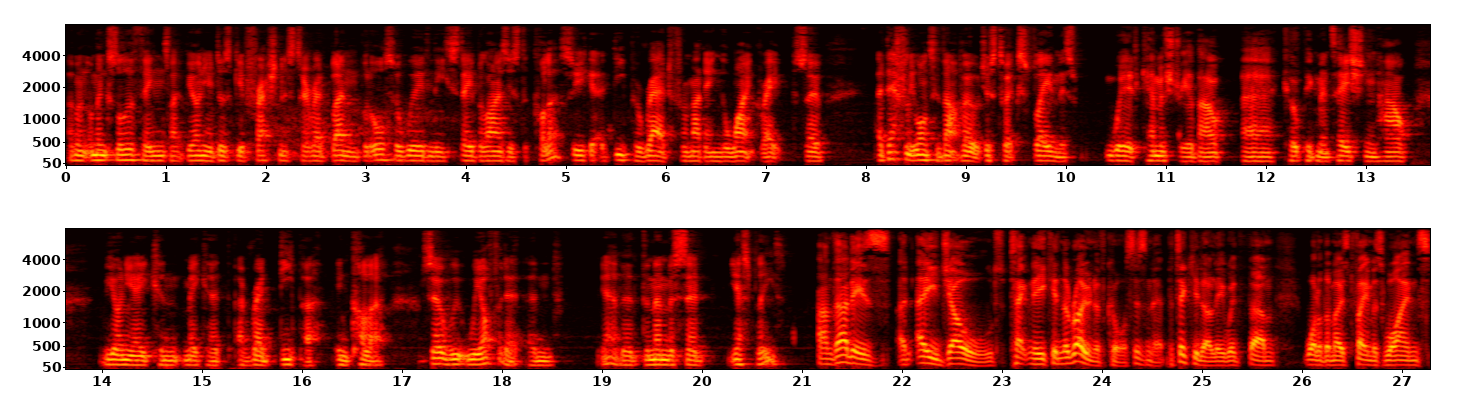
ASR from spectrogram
among, amongst other things, like Viognier does give freshness to a red blend, but also weirdly stabilizes the color. So you get a deeper red from adding a white grape. So I definitely wanted that vote just to explain this weird chemistry about uh, co-pigmentation and how Viognier can make a, a red deeper in color. So we, we offered it, and yeah, the, the members said, yes, please. And that is an age old technique in the Rhone, of course, isn't it? Particularly with um, one of the most famous wines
